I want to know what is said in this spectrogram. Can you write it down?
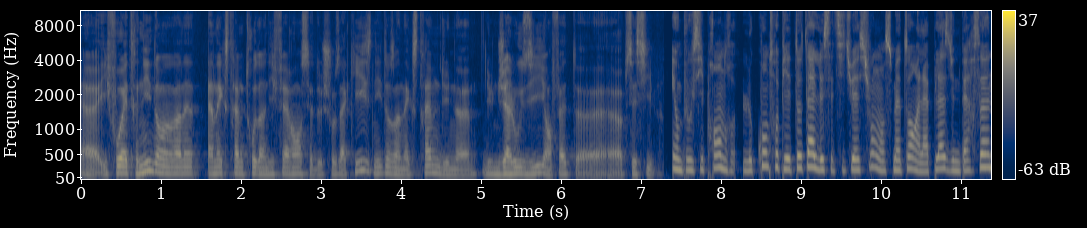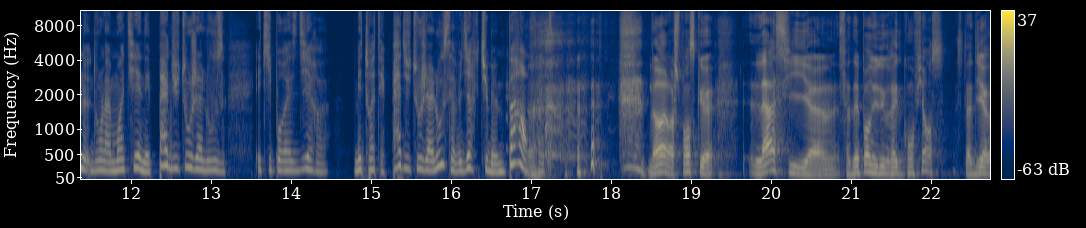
Euh, il faut être ni dans un, extrême trop d'indifférence et de choses acquises, ni dans un extrême d'une jalousie en fait euh, obsessive. Et on peut aussi prendre le contre-pied total de cette situation en se mettant à la place d'une personne dont la moitié n'est pas du tout jalouse et qui pourrait se dire mais toi t'es pas du tout jaloux, ça veut dire que tu m'aimes pas en fait. non, alors je pense que là, si euh, ça dépend du degré de confiance. C'est-à-dire,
